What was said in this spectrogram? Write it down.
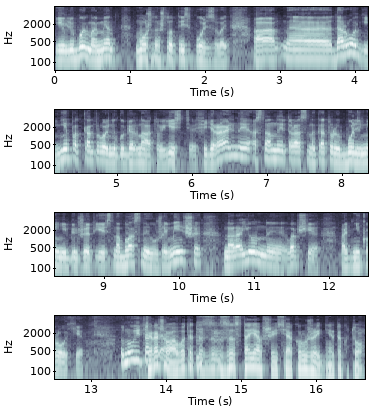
и в любой момент можно что-то использовать. А э, дороги не подконтрольны губернатору. Есть федеральные основные трассы, на которых более-менее бюджет есть, на областные уже меньше, на районные вообще одни крохи. Ну, и Хорошо, далее. а вот это застоявшееся окружение, это кто?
